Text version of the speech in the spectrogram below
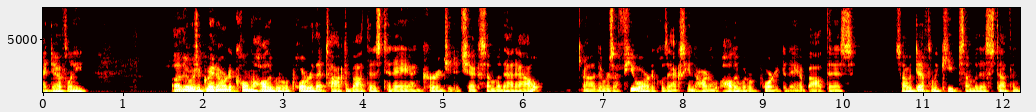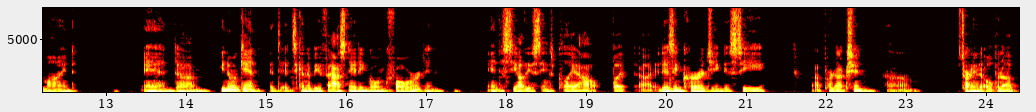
I definitely, uh, there was a great article in the Hollywood Reporter that talked about this today. I encourage you to check some of that out. Uh, there was a few articles actually in the Hollywood Reporter today about this. So I would definitely keep some of this stuff in mind. And um, you know, again, it, it's going to be fascinating going forward and and to see how these things play out. But uh, it is encouraging to see uh, production um, starting to open up.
